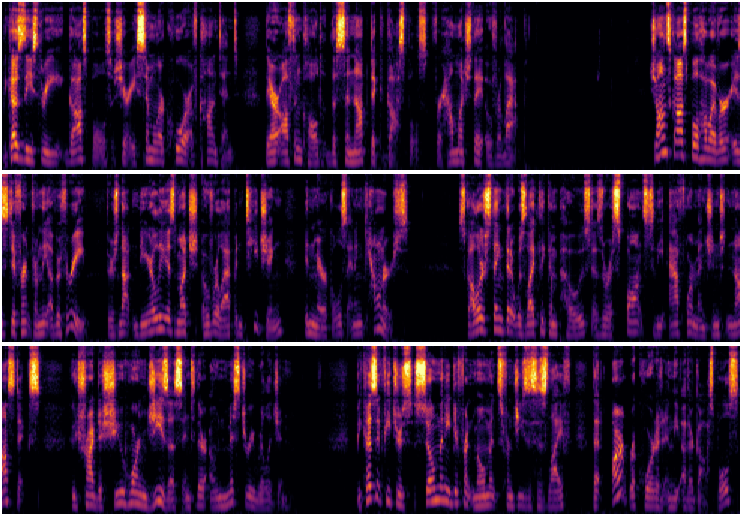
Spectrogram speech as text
Because these three Gospels share a similar core of content, they are often called the Synoptic Gospels for how much they overlap. John's Gospel, however, is different from the other three. There's not nearly as much overlap in teaching, in miracles, and encounters. Scholars think that it was likely composed as a response to the aforementioned Gnostics, who tried to shoehorn Jesus into their own mystery religion. Because it features so many different moments from Jesus' life that aren't recorded in the other Gospels,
